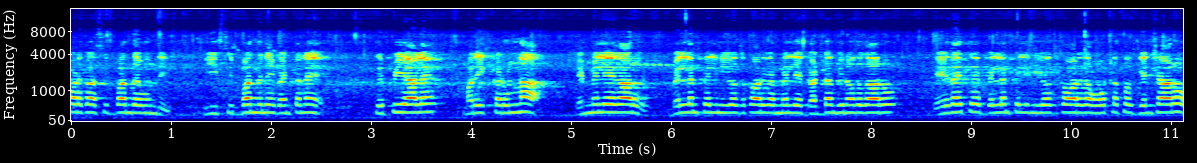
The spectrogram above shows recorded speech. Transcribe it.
పడకల సిబ్బంది ఉంది. ఈ సిబ్బందిని వెంటనే తెప్పియాలి. మరి ఇక్కడ ఉన్న ఎమ్మెల్యే గారు బెల్లంపల్లి నియోజకవర్గ ఎమ్మెల్యే గడ్డం వినోద్ గారు ఏదైతే బెల్లంపల్లి నియోజకవర్గ ఓట్లతో గెలిచారో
